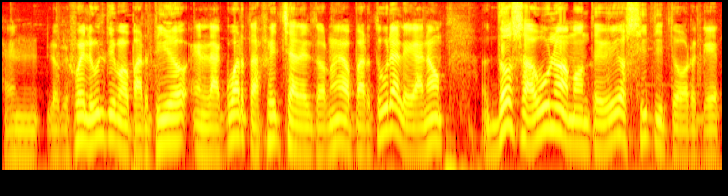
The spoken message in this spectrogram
en lo que fue el último partido en la cuarta fecha del torneo apertura. Le ganó 2 a 1 a Montevideo City Torque.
